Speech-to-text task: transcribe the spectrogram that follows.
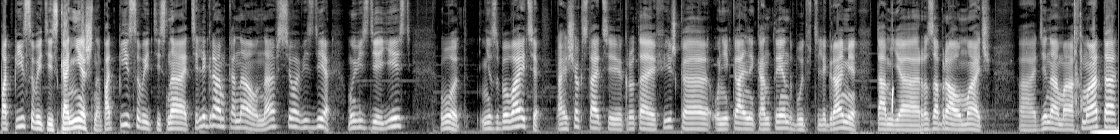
подписывайтесь, конечно, подписывайтесь на телеграм-канал, на все, везде, мы везде есть, вот, не забывайте. А еще, кстати, крутая фишка, уникальный контент будет в Телеграме. Там я разобрал матч э, Динамо Ахмата.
